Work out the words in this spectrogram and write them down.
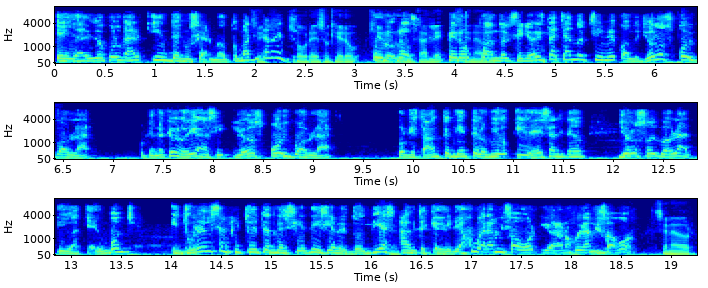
Ella ha ido a colgar y denunciarme Sí, automáticamente. sobre eso quiero, quiero Uno, preguntarle, Pero senador. cuando el señor está echando chisme, cuando yo los oigo hablar, porque no es que me lo digan así, yo los oigo hablar, porque estaban pendientes de lo mío y de esa yo los oigo hablar y digo, aquí hay un bonche. Y tú revisas mi Twitter del 7 de diciembre, dos días antes, que debería jugar a mi favor y ahora no juega a mi favor. Senador,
